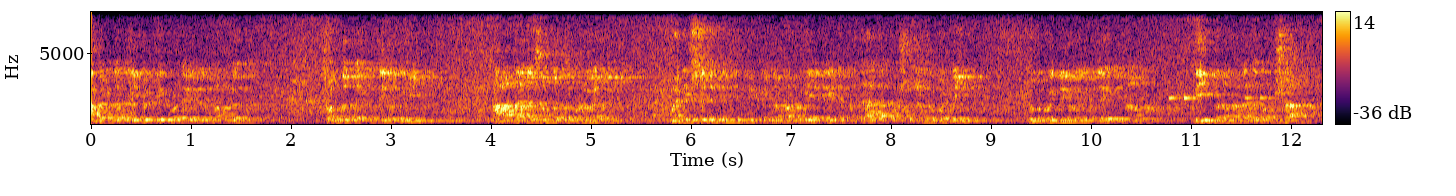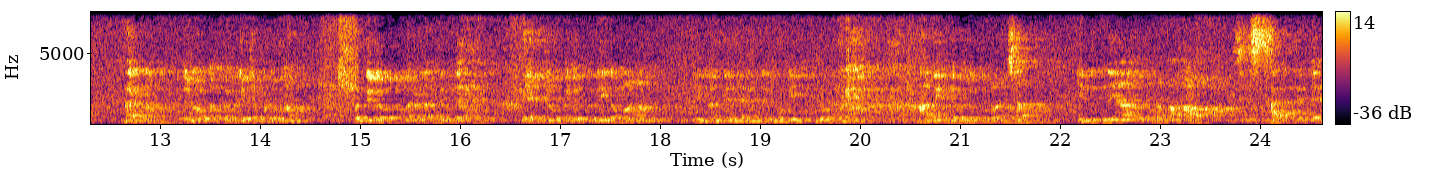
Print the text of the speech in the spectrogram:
അവരുടെ തീവെട്ടി കൊണ്ടൊരു പങ്ക് സ്വന്തം കൈപ്പിടിയിലൊതുങ്ങി ആ ധനസമ്പത്ത് മുഴുവൻ മനുഷ്യരെ ചിന്തിപ്പിക്കുന്ന വർഗീയതയുടെ പ്രചാരഘോഷങ്ങൾക്ക് വേണ്ടി ദുർവിനിയോഗം ചെയ്യുന്ന തീവ്ര വലതുപക്ഷ ഭരണം എന്ന് ലോകത്ത് വിളിക്കപ്പെടുന്ന പ്രതിരോധ ഭരണത്തിന്റെ ഏറ്റവും വലിയ പ്രതീകമാണ് ഇന്നത്തെ നരേന്ദ്രമോദി ഗവൺമെന്റ് അതിന്റെ ഒരു തുടർച്ച ഇന്ത്യ എന്ന മഹാ സംസ്കാരത്തിന്റെ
